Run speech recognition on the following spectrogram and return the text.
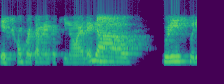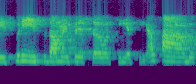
Esse comportamento aqui não é legal. Por isso, por isso, por isso. Dá uma impressão assim, assim, assado.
